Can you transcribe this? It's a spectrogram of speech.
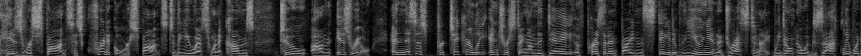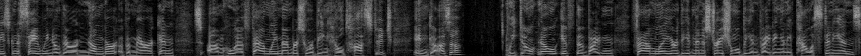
his response, his critical response to the U.S. when it comes to um, Israel. And this is particularly interesting on the day of President Biden's State of the Union address tonight. We don't know exactly what he's going to say. We know there are a number of Americans um, who have family members who are being held hostage in Gaza. We don't know if the Biden family or the administration will be inviting any Palestinians,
